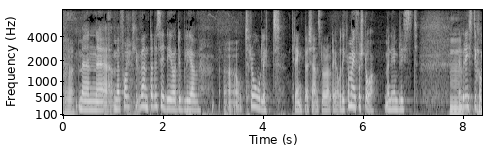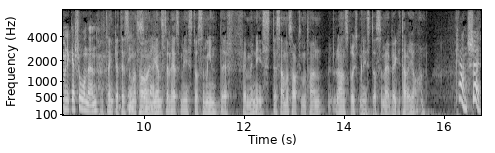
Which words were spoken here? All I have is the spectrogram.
Nej. Men, eh, men folk väntade sig det och det blev eh, otroligt kränkta känslor av det. Och det kan man ju förstå, men det är en brist, Mm. en brist i kommunikationen. Jag tänker att det är som Det är att ha en jämställdhetsminister som inte är feminist. Det är samma sak som att ha en lantbruksminister som är vegetarian. Kanske.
